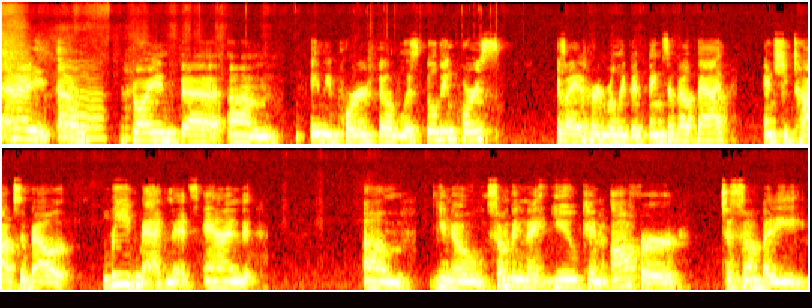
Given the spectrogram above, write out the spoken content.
I um, joined the um, Amy Porterfield list building course because I had heard really good things about that. And she talks about lead magnets and, um, you know, something that you can offer to somebody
